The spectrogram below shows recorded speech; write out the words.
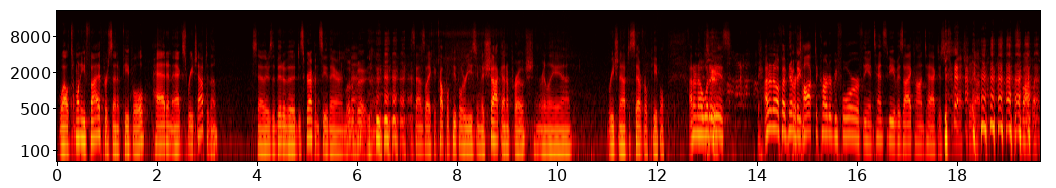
while 25% of people had an ex reach out to them. So there's a bit of a discrepancy there. A In little that. bit. Sounds like a couple of people were using the shotgun approach and really uh, reaching out to several people. I don't know what it Sure. I don't know if I've never think- talked to Carter before or if the intensity of his eye contact is just ratcheted up. Spotlight.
